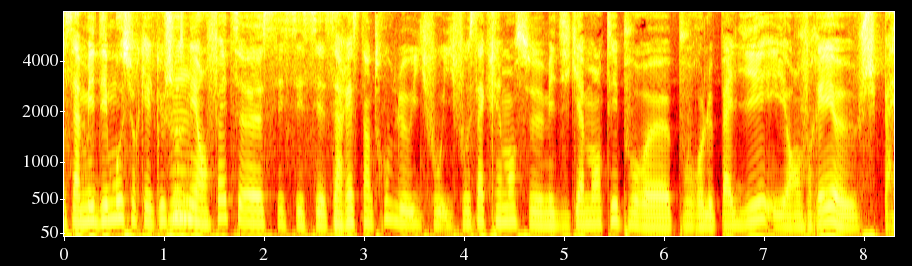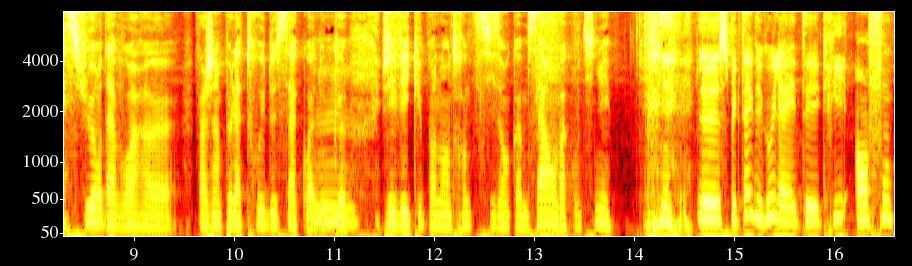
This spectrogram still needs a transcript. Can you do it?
ça met des mots sur quelque chose, Mm. mais en fait, euh, c'est, c'est, c'est- ça reste un trouble. Il faut, il faut sacrément se médicamenter pour, euh, pour le pallier. Et en vrai, euh, je suis pas sûre d'avoir. euh, Enfin, j'ai un peu la trouille de ça, quoi. Donc, Mm. euh, j'ai vécu pendant 36 ans comme ça. On va continuer. Le spectacle du coup il a été écrit en, fond,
